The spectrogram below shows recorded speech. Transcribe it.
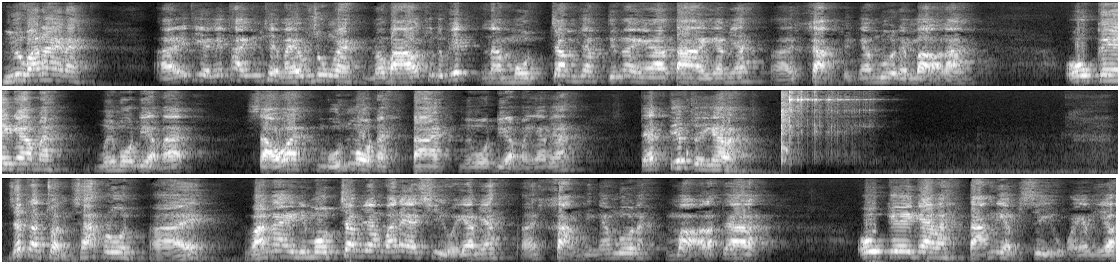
Như ván này này ấy thì cái thanh thể máy ông dung này nó báo cho tôi biết là 100 trăm tiếng này tài anh em nhé đấy, khẳng định em luôn này mở này ok anh em này 11 điểm này. 6 này 41 này tài 11 điểm anh em nhé test tiếp cho anh em này. Rất là chuẩn xác luôn. Đấy ván này thì 100 trăm ván này xỉu anh em nhé đấy, khẳng định em luôn này mở lắp ra này. Ok anh em này 8 điểm xỉu anh em nhớ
